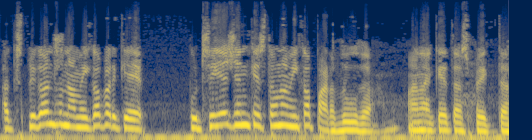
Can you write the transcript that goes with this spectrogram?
Explica'ns una mica perquè potser hi ha gent que està una mica perduda en aquest aspecte.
